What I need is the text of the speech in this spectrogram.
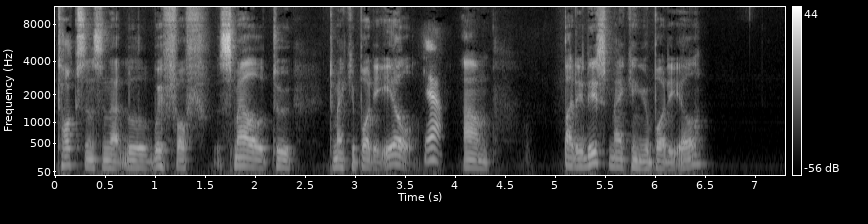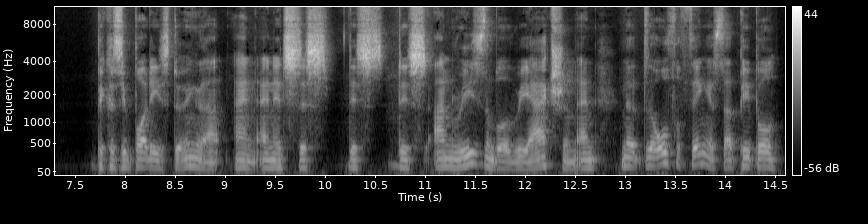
toxins in that little whiff of smell to to make your body ill. Yeah. Um, but it is making your body ill because your body is doing that, and and it's this this this unreasonable reaction. And you know, the awful thing is that people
